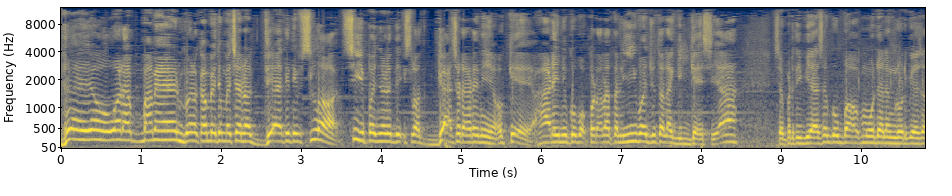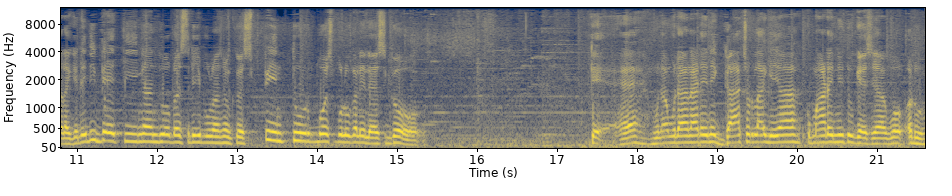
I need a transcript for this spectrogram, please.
Hey yo, what up my man? Welcome back to my channel Detective Slot. Si penyelidik slot gacor hari ini Oke, hari ini gue bawa peralatan 5 juta lagi guys ya. Seperti biasa gue bawa modal yang luar biasa lagi. Jadi bettingan 12 ribu langsung ke spin turbo 10 kali. Let's go. Oke, eh, mudah-mudahan hari ini gacor lagi ya. Kemarin itu guys ya gue, Aduh,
